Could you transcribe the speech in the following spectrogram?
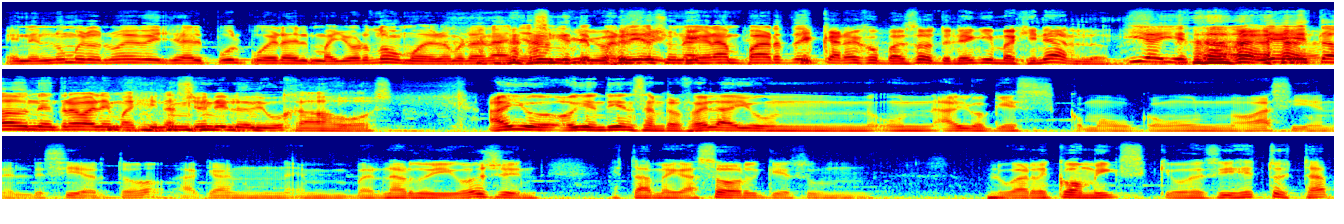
en el número 9 ya el pulpo era el mayordomo del hombre araña, así que te perdías una gran parte. ¿Qué carajo pasó? Tenía que imaginarlo. Y ahí estaba, y ahí estaba donde entraba la imaginación y lo dibujabas vos. Hay, hoy en día en San Rafael hay un, un algo que es como, como un oasis en el desierto. Acá en, en Bernardo y Goyen está Megazord, que es un, lugar de cómics, que vos decís, esto está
